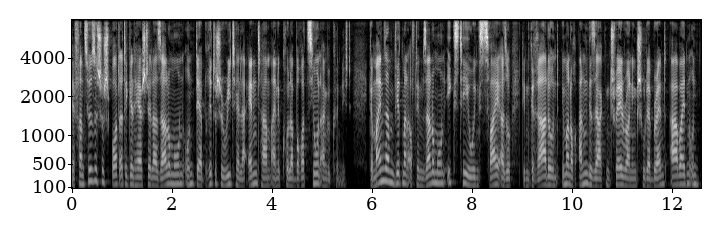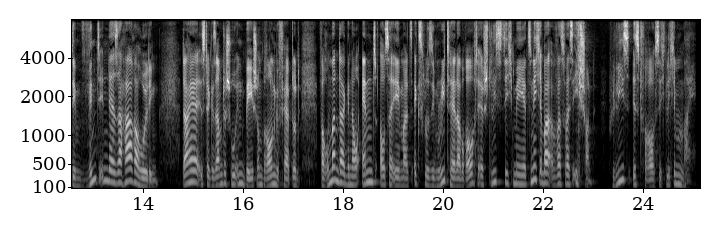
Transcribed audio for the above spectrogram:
Der französische Sportartikelhersteller Salomon und der britische Retailer End haben eine Kollaboration angekündigt. Gemeinsam wird man auf dem Salomon XT Wings 2, also dem gerade und immer noch angesagten Trailrunning-Schuh der Brand, arbeiten und dem Wind in der Sahara huldigen. Daher ist der gesamte Schuh in beige und braun gefärbt und warum man da genau End außer eben als exklusiven Retailer braucht, erschließt sich mir jetzt nicht, aber was weiß ich schon. Release ist voraussichtlich im Mai.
